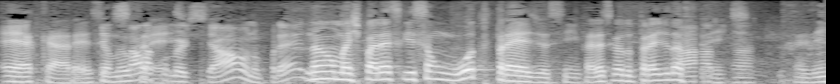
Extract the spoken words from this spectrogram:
É, cara, esse é o tem meu sala prédio. comercial no prédio? Não, mas parece que isso é um outro prédio, assim. Parece que é do prédio da Ah, frente. tá. A gente,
